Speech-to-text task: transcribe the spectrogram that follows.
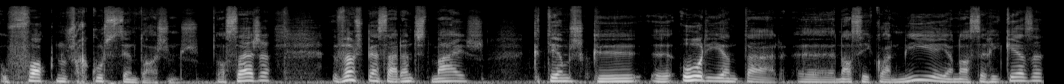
o foco nos recursos endógenos. Ou seja, vamos pensar, antes de mais, que temos que uh, orientar uh, a nossa economia e a nossa riqueza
